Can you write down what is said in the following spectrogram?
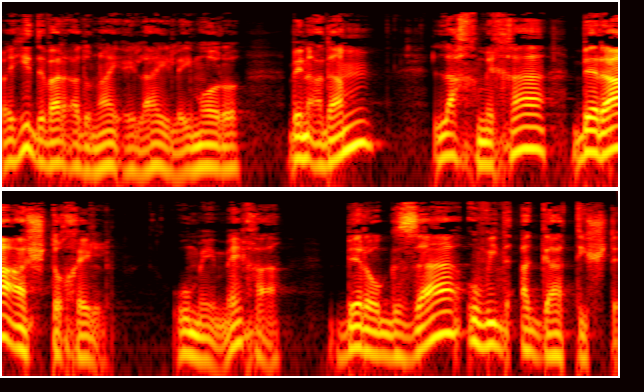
ויהי דבר אדוני אלי לאמור, בן אדם, לחמך ברעש תאכל, ומימיך ברוגזה ובדאגה תשתה.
